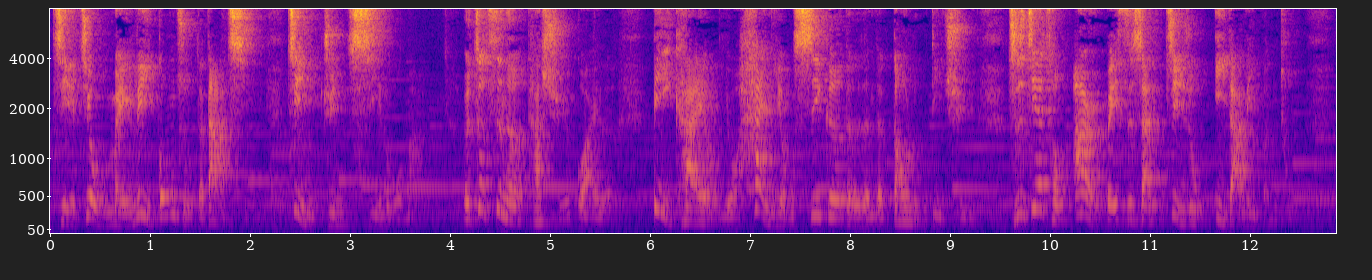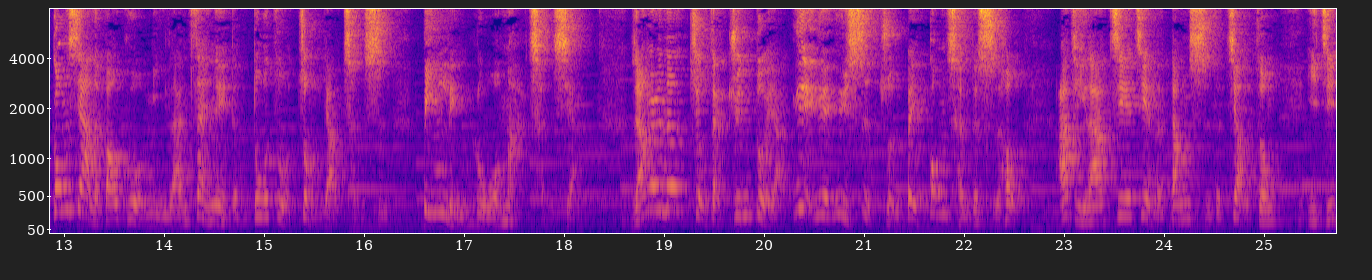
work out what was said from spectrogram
解救美丽公主的大旗，进军西罗马。而这次呢，他学乖了，避开哦有悍勇西哥德人的高卢地区，直接从阿尔卑斯山进入意大利本土，攻下了包括米兰在内等多座重要城市。兵临罗马城下，然而呢，就在军队啊跃跃欲试，准备攻城的时候，阿提拉接见了当时的教宗以及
